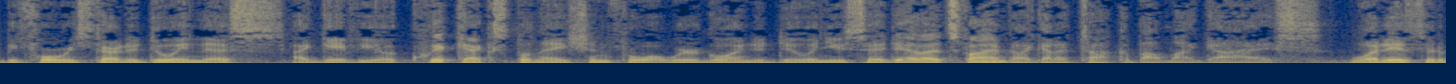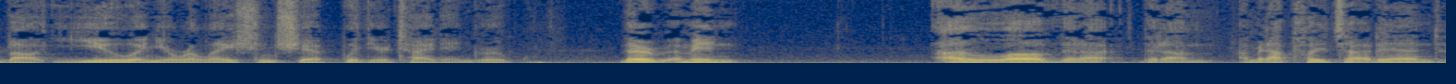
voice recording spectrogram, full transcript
Before we started doing this, I gave you a quick explanation for what we were going to do, and you said, "Yeah, that's fine, but I got to talk about my guys." What is it about you and your relationship with your tight end group? There, I mean, I love that I that I'm. I mean, I play tight end,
